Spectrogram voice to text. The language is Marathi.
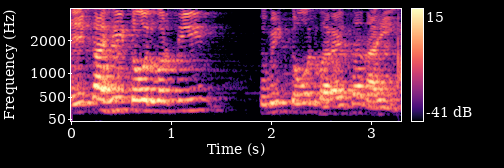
एकाही टोलवरती तुम्ही टोल भरायचा नाही.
